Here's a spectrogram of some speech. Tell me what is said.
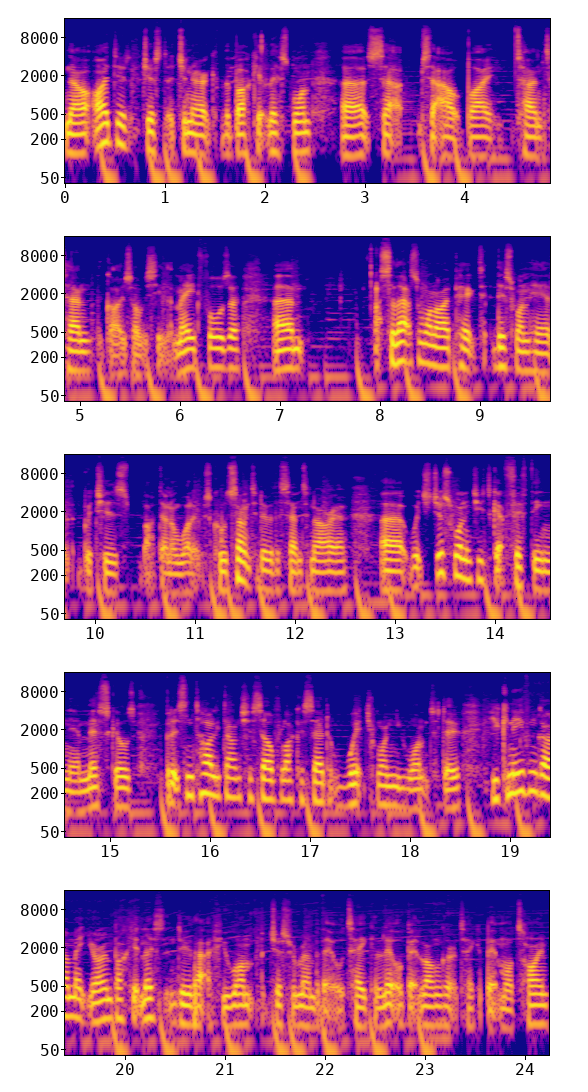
Now, I did just a generic the bucket list one, uh, set set out by Turn 10, the guys obviously that made Forza. Um, so that's the one I picked. This one here, which is I don't know what it was called, something to do with the Centenario, uh, which just wanted you to get 15 near miss skills. But it's entirely down to yourself, like I said, which one you want to do. You can even go and make your own bucket list and do that if you want. But just remember that it will take a little bit longer, it'll take a bit more time,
